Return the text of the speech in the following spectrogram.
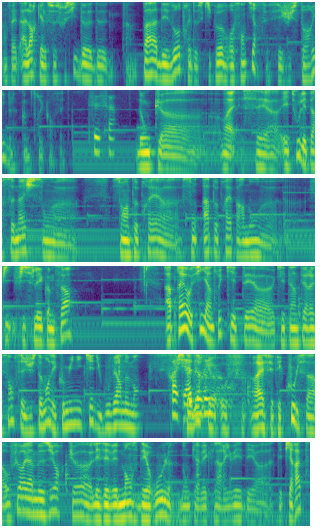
en fait alors qu'elle se soucie de, pas des autres et de ce qu'ils peuvent ressentir. C'est juste horrible comme truc en fait. C'est ça. Donc euh, ouais c'est euh, et tous les personnages sont euh, sont à peu près sont à peu près pardon ficelés comme ça après aussi, il y a un truc qui était, qui était intéressant, c'est justement les communiqués du gouvernement. Ah, adoré. Que, ouais, c'était cool ça. Au fur et à mesure que les événements se déroulent, donc avec l'arrivée des, des, pirates,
